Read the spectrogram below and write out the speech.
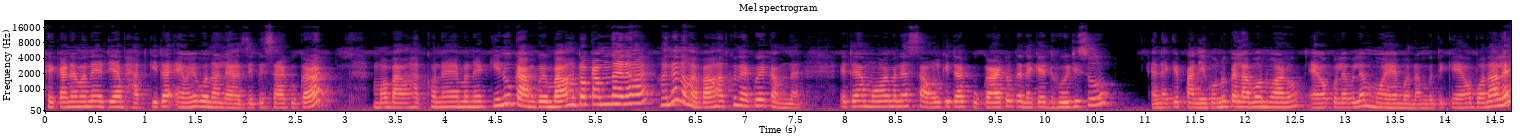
সেইকাৰণে মানে এতিয়া ভাতকেইটা এওঁৱে বনালে আজি প্ৰেছাৰ কুকাৰত। মই বাওঁ হাতখনে মানে কিনো কাম কৰিম? বাওঁ হাতৰ কাম নাই নহয়। হয়নে নহয়? বাওঁ হাতখন একোৱেই কাম নাই। এতিয়া মই মানে চাউলকেইটা কুকাৰটো তেনেকৈ ধুই দিছোঁ। এনেকৈ পানীকণো পেলাব নোৱাৰোঁ। এওঁ ক'লে বোলে ময়ে বনাম। গতিকে এওঁ বনালে।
